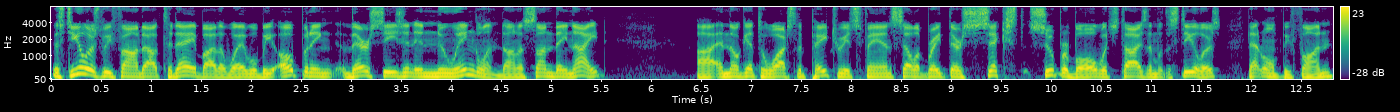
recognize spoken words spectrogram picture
The Steelers, we found out today, by the way, will be opening their season in New England on a Sunday night. Uh, and they'll get to watch the Patriots fans celebrate their sixth Super Bowl, which ties them with the Steelers. That won't be fun.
